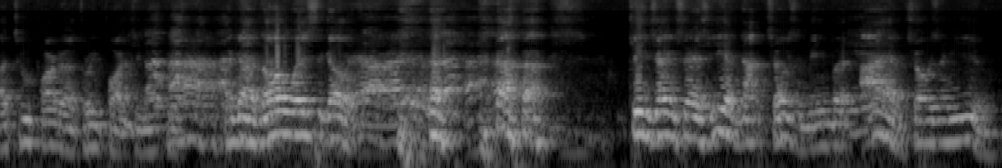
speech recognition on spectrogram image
a two-part or a three-part, you know. I got a long ways to go. King James says, Ye have not chosen me, but I have chosen you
